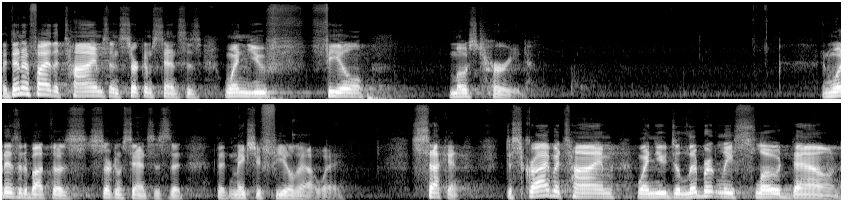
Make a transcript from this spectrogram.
Identify the times and circumstances when you f- feel most hurried. And what is it about those circumstances that, that makes you feel that way? Second, describe a time when you deliberately slowed down.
